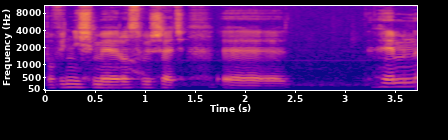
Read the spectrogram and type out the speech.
powinniśmy rozsłyszeć hymn,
